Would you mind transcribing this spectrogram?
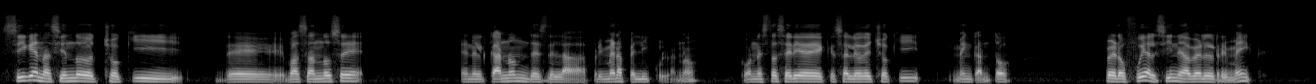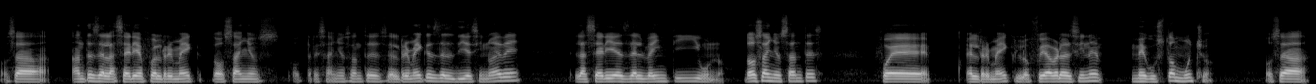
Siguen haciendo Chucky de, basándose en el canon desde la primera película, ¿no? Con esta serie que salió de Chucky me encantó. Pero fui al cine a ver el remake. O sea, antes de la serie fue el remake, dos años o tres años antes. El remake es del 19, la serie es del 21. Dos años antes fue el remake, lo fui a ver al cine, me gustó mucho. O sea,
